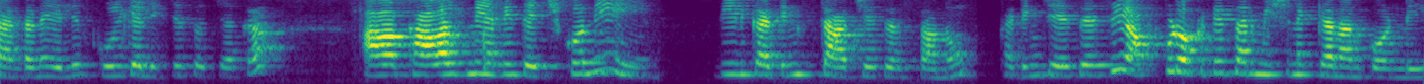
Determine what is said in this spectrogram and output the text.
వెంటనే వెళ్ళి స్కూల్కి వెళ్ళి ఇచ్చేసి వచ్చాక ఆ కావాల్సినవి అన్ని తెచ్చుకొని దీని కటింగ్ స్టార్ట్ చేసేస్తాను. కటింగ్ చేసేసి అప్పుడు ఒకటేసారి మిషన్ ఎక్కాను అనుకోండి.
